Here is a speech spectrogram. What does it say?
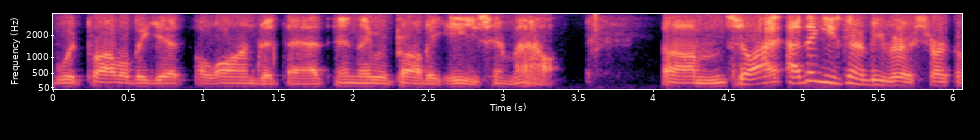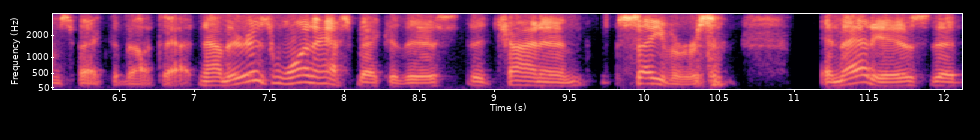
would probably get alarmed at that, and they would probably ease him out. Um, so I, I think he's going to be very circumspect about that. Now, there is one aspect of this that China savors, and that is that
